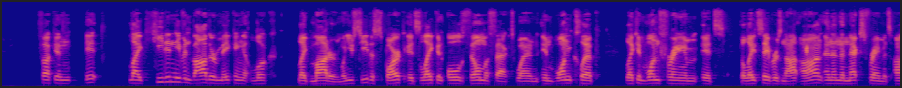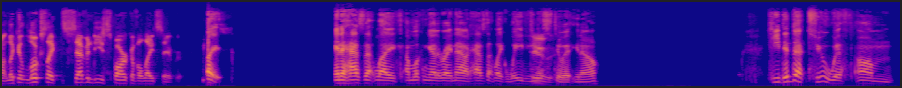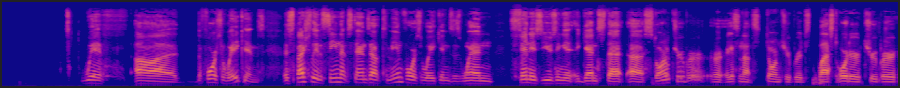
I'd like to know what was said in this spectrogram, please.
Fucking it like he didn't even bother making it look like modern. When you see the spark, it's like an old film effect when in one clip, like in one frame, it's the lightsaber's not on, and then the next frame it's on. Like it looks like the 70s spark of a lightsaber. Right. And it has that like I'm looking at it right now, it has that like waviness Dude. to it, you know? He did that too with um with uh The Force Awakens especially the scene that stands out to me in Force Awakens is when Finn is using it against that uh, stormtrooper, or I guess not stormtrooper, it's Last Order trooper.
